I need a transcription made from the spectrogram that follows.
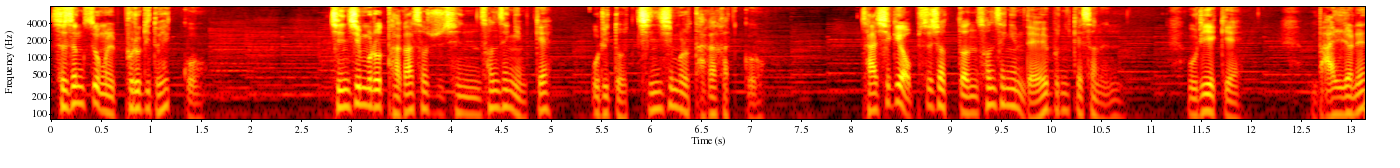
스승송을 부르기도 했고 진심으로 다가서 주신 선생님께 우리도 진심으로 다가갔고 자식이 없으셨던 선생님 네 분께서는 우리에게 말년에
